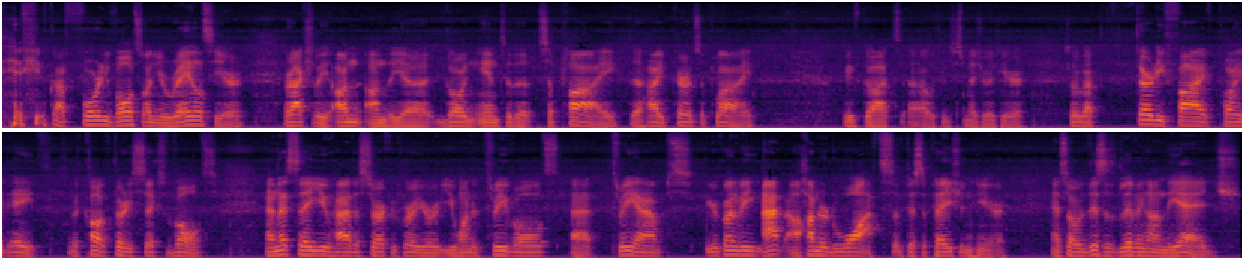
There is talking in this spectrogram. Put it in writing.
if you've got 40 volts on your rails here, or actually on on the uh, going into the supply, the high current supply, we've got uh, we can just measure it here. So we've got 35.8. Let's call it 36 volts. And let's say you had a circuit where you you wanted 3 volts at 3 amps. You're going to be at 100 watts of dissipation here. And so this is living on the edge.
